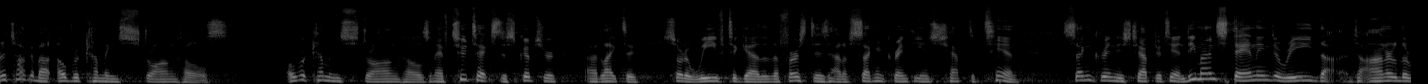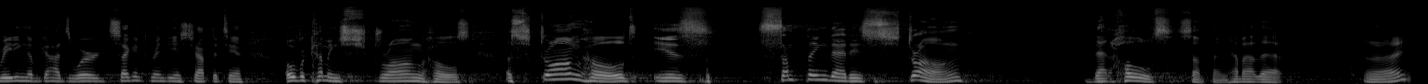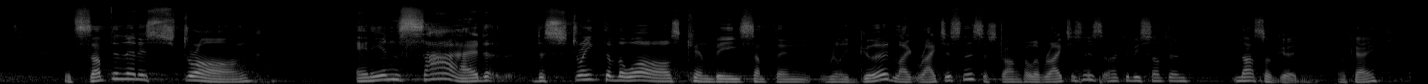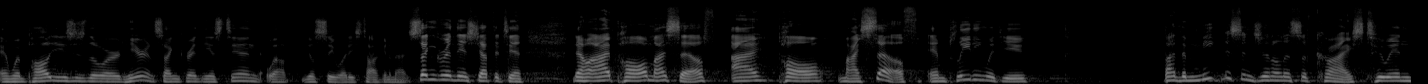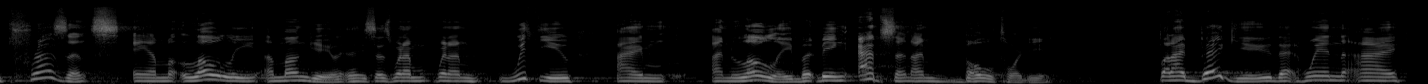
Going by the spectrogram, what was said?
going to talk about overcoming strongholds. Overcoming strongholds. And I have two texts of scripture I'd like to sort of weave together. The first is out of Second Corinthians chapter 10. 2 Corinthians chapter 10. Do you mind standing to read, the, to honor the reading of God's word? 2 Corinthians chapter 10, overcoming strongholds. A stronghold is something that is strong that holds something. How about that? All right? It's something that is strong, and inside the strength of the walls can be something really good, like righteousness, a stronghold of righteousness, or it could be something not so good, okay? And when Paul uses the word here in 2 Corinthians 10, well, you'll see what he's talking about. 2 Corinthians chapter 10. Now, I, Paul, myself, I, Paul, myself, am pleading with you by the meekness and gentleness of Christ, who in presence am lowly among you. And he says, when I'm, when I'm with you, I'm, I'm lowly, but being absent, I'm bold toward you. But I beg you that when I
